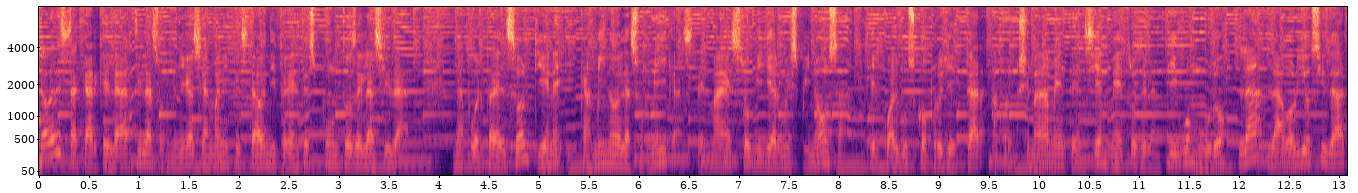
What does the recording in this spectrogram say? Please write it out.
Cabe destacar que el arte y las hormigas se han manifestado en diferentes puntos de la ciudad. La Puerta del Sol tiene Camino de las Hormigas, del maestro Guillermo Espinosa, el cual buscó proyectar aproximadamente en 100 metros del antiguo muro la laboriosidad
